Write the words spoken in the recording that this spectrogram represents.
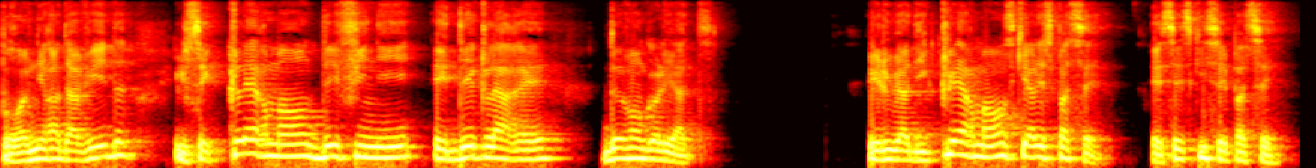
Pour revenir à David, il s'est clairement défini et déclaré devant Goliath. Il lui a dit clairement ce qui allait se passer. Et c'est ce qui s'est passé.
